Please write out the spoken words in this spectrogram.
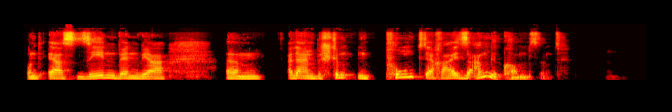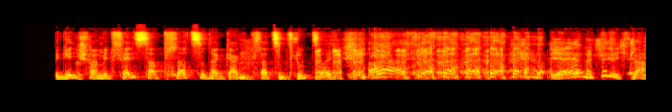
und erst sehen, wenn wir ähm, an einem bestimmten Punkt der Reise angekommen sind. Beginnt schon mit Fensterplatz oder Gangplatz im Flugzeug. ja, natürlich, klar.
